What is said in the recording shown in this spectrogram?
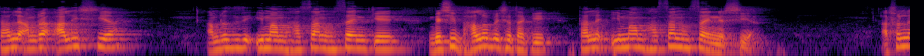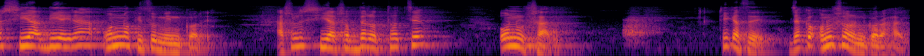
তাহলে আমরা আলী শিয়া। আমরা যদি ইমাম হাসান হুসাইনকে বেশি ভালোবেসে থাকি, তাহলে ইমাম হাসান হুসাইনের শিয়া। আসলে শিয়া দিয়ে এরা অন্য কিছু মিন করে। আসলে শিয়া শব্দের অর্থ হচ্ছে অনুসারী। ঠিক আছে, যাকে অনুসরণ করা হয়।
